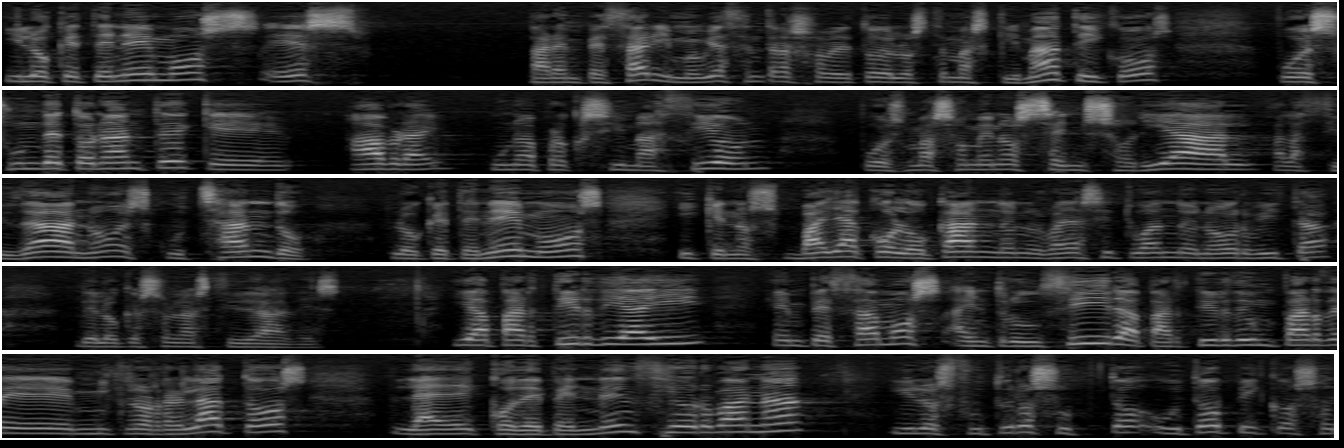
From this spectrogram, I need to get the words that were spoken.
y lo que tenemos es para empezar, y me voy a centrar sobre todo en los temas climáticos, pues un detonante que abra una aproximación pues más o menos sensorial a la ciudad, ¿no? escuchando lo que tenemos y que nos vaya colocando, nos vaya situando en órbita de lo que son las ciudades. Y a partir de ahí empezamos a introducir, a partir de un par de microrelatos, la codependencia urbana y los futuros utópicos o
